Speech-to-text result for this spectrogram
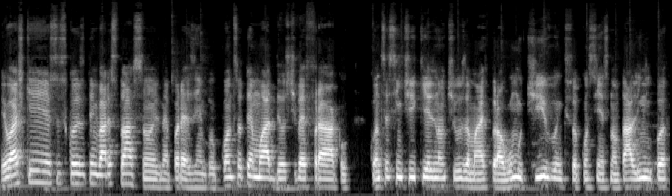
eu acho que essas coisas têm várias situações, né? Por exemplo, quando seu temor a Deus estiver fraco, quando você sentir que ele não te usa mais por algum motivo, em que sua consciência não está limpa,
